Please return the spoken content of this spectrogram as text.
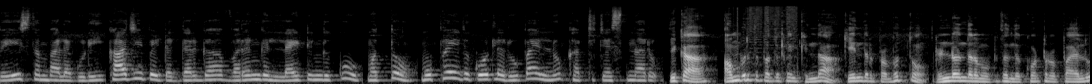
వేయి స్తంభాల గుడి కాజీపేట దర్గా వరంగల్ లైటింగ్కు మొత్తం ముప్పై ఐదు కోట్ల రూపాయలను ఖర్చు చేస్తున్నారు. ఇక అమృత పథకం కింద కేంద్ర ప్రభుత్వం రెండు వందల ముప్పై తొమ్మిది కోట్ల రూపాయలు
